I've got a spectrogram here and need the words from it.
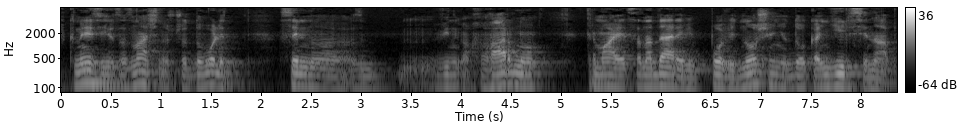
в книзі зазначено, що доволі сильно він гарно тримається на дереві по відношенню до канділь сінап.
